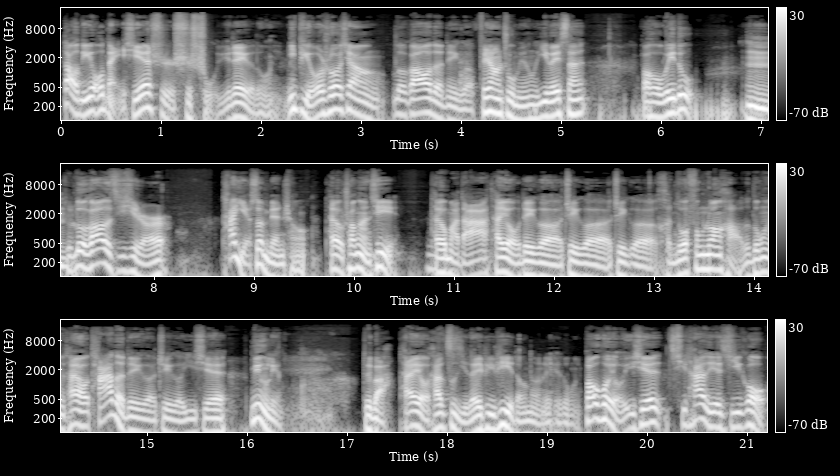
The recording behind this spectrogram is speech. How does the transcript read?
到底有哪些是是属于这个东西？你比如说像乐高的那个非常著名的 EV 三，包括微度，嗯就乐高的机器人儿，它也算编程，它有传感器，它有马达，它有这个这个这个很多封装好的东西，它有它的这个这个一些命令，对吧？它也有它自己的 APP 等等这些东西，包括有一些其他的一些机构，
